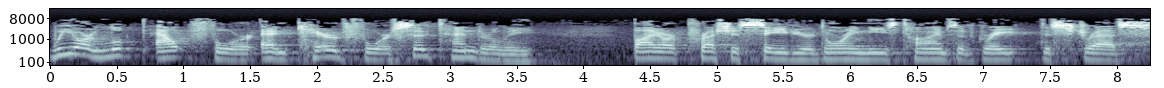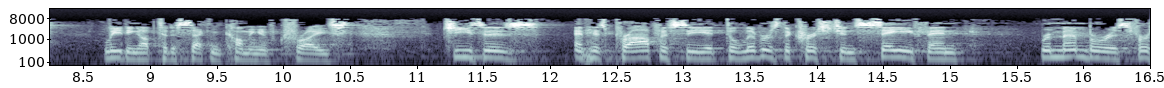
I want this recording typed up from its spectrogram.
we are looked out for and cared for so tenderly by our precious Savior during these times of great distress leading up to the second coming of Christ. Jesus and his prophecy, it delivers the Christian safe and remember is 1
